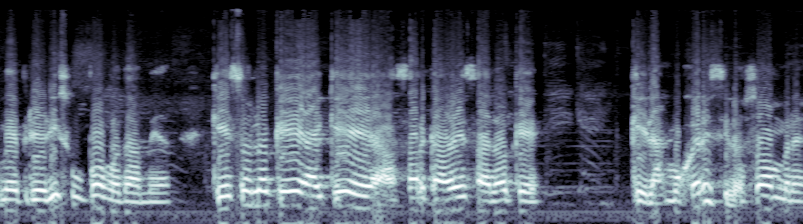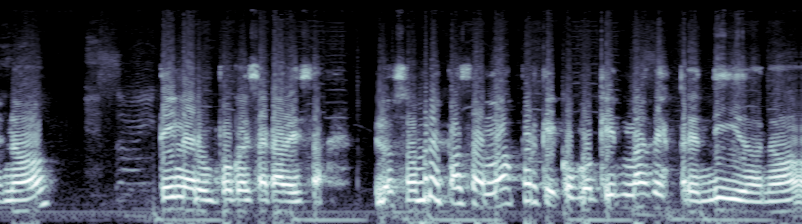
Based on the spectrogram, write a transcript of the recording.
me priorizo un poco también. Que eso es lo que hay que hacer cabeza, ¿no? Que, que las mujeres y los hombres, ¿no? Tengan un poco esa cabeza. Los hombres pasan más porque como que es más desprendido, ¿no?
